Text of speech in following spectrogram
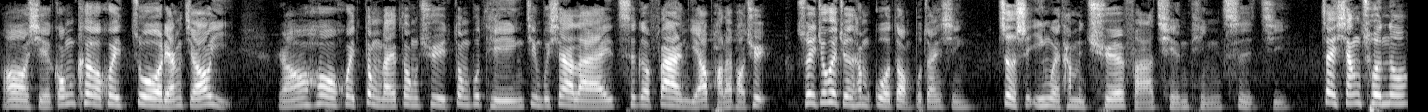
哦，写功课会坐两脚椅，然后会动来动去，动不停，静不下来，吃个饭也要跑来跑去。所以就会觉得他们过动不专心，这是因为他们缺乏前庭刺激。在乡村哦，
